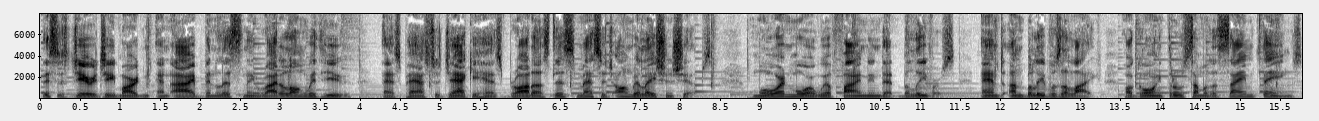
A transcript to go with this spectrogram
This is Jerry G. Martin, and I've been listening right along with you as Pastor Jackie has brought us this message on relationships. More and more, we're finding that believers and unbelievers alike are going through some of the same things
